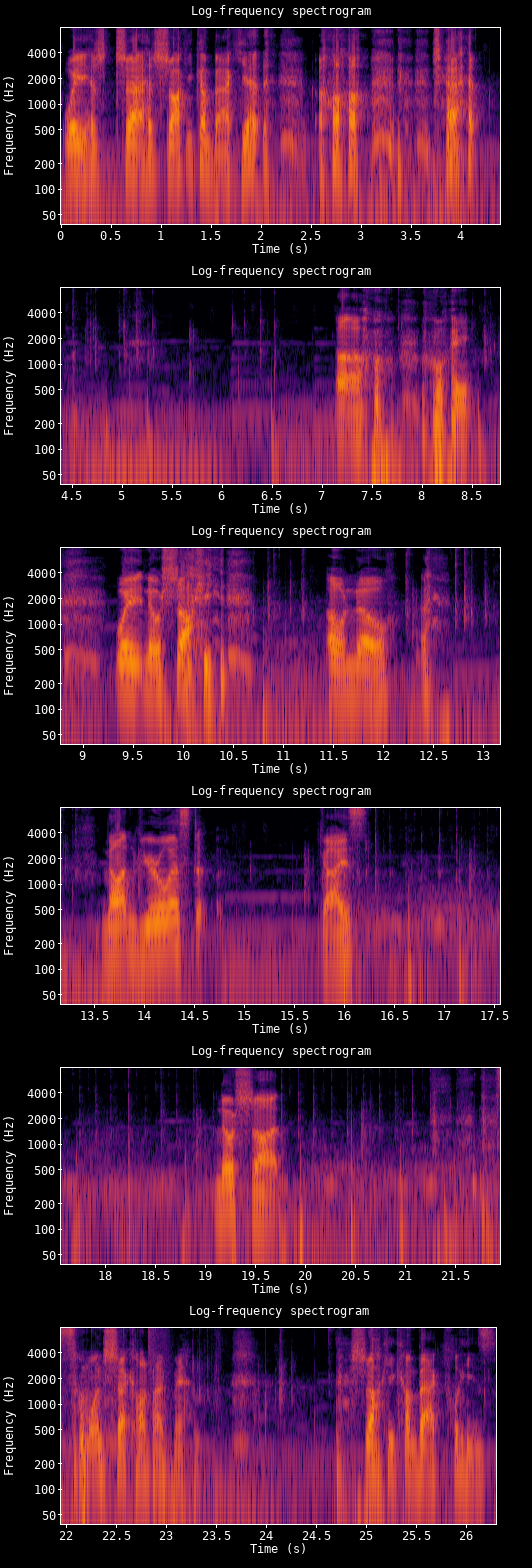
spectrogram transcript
Wait, has chat, has Shocky come back yet? Oh, chat. Uh-oh. wait. Wait, no, Shocky. oh no. Not in viewer list? Guys. No shot. Someone check on my man. Shocky, come back, please.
